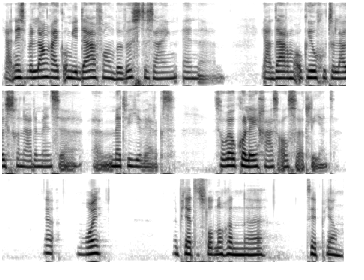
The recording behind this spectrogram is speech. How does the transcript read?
Ja, en het is belangrijk om je daarvan bewust te zijn en uh, ja, daarom ook heel goed te luisteren naar de mensen uh, met wie je werkt. Zowel collega's als uh, cliënten. Mooi. Heb jij tot slot nog een tip, Jan?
